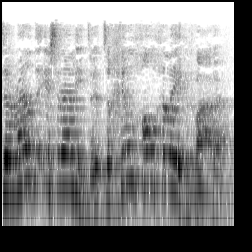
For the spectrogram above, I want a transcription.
Terwijl de Israëlieten te Gilgal gelegerd waren,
